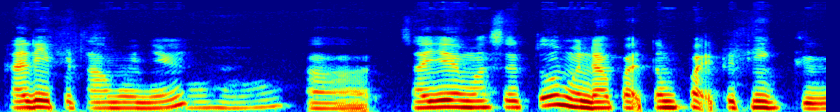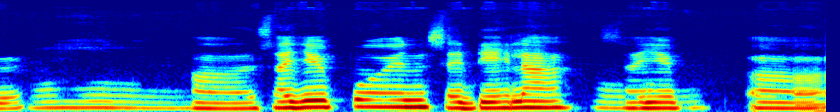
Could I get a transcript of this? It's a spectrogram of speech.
kali pertamanya uh-huh. uh, saya masa tu mendapat tempat ketiga uh-huh. uh, saya pun sedih lah uh-huh. saya uh,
